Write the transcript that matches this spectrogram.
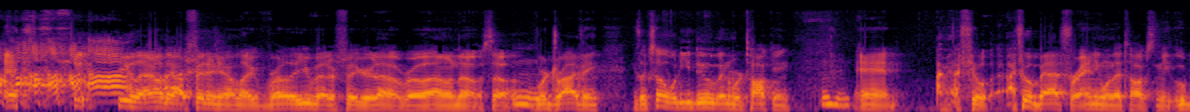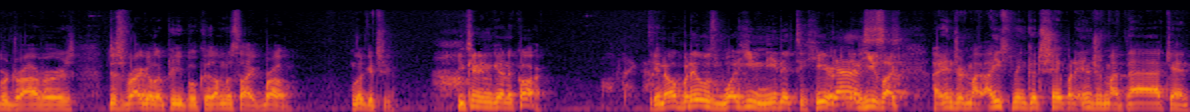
he like, I don't think I fit in here. I'm like, brother, you better figure it out, bro. I don't know. So Mm-hmm. we're driving. He's like, so what do you do? And we're talking. Mm-hmm. And I mean, I feel I feel bad for anyone that talks to me, Uber drivers, just regular people, because I'm just like, bro, look at you. You can't even get in a car. Oh my god. You know, but it was what he needed to hear. And then he's like, I injured my, I used to be in good shape, but I injured my back. And,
